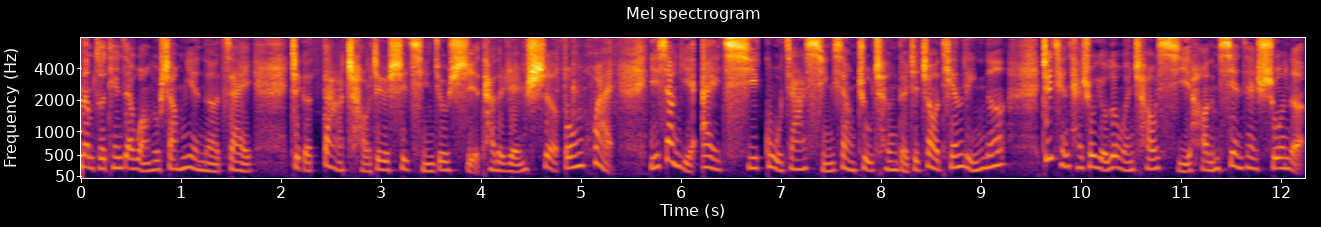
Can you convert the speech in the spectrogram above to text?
那么昨天在网络上面呢，在这个大吵这个事情，就是他的人设崩坏。一向以爱妻顾家形象著称的这赵天麟呢，之前才说有论文抄袭，好，那么现在说呢，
